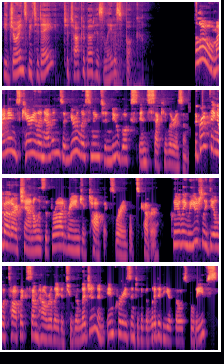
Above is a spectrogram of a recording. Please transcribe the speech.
He joins me today to talk about his latest book. Hello, my name's Carrie Lynn Evans, and you're listening to New Books in Secularism. The great thing about our channel is the broad range of topics we're able to cover. Clearly, we usually deal with topics somehow related to religion and inquiries into the validity of those beliefs.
